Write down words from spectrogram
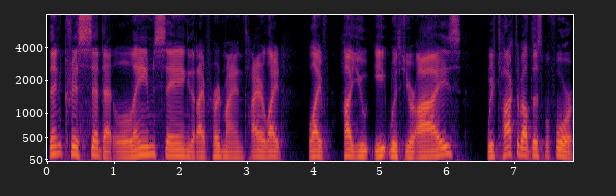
then Chris said that lame saying that I've heard my entire life, how you eat with your eyes. We've talked about this before.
